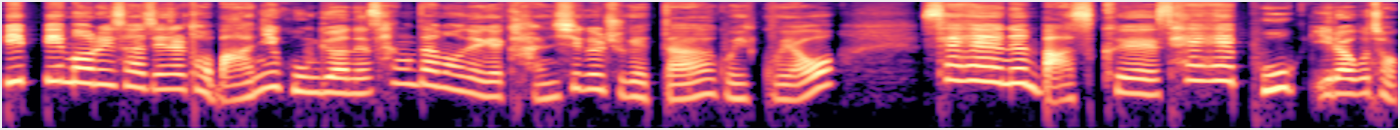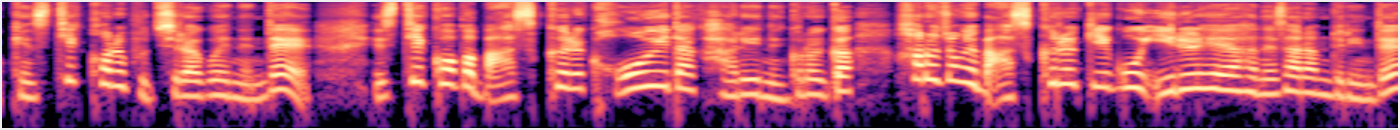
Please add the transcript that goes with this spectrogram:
삐삐머리 사진을 더 많이 공유하는 상담원에게 간식을 주겠다고 했고요. 새해에는 마스크에 새해 복이라고 적힌 스티커를 붙이라고 했는데 이 스티커가 마스크를 거의 다 가리는 그러니까 하루 종일 마스크를 끼고 일을 해야 하는 사람들인데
